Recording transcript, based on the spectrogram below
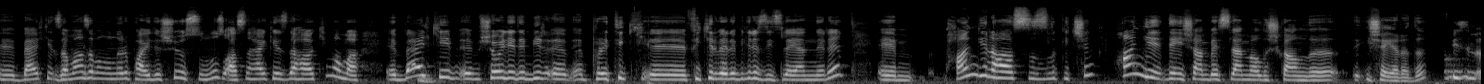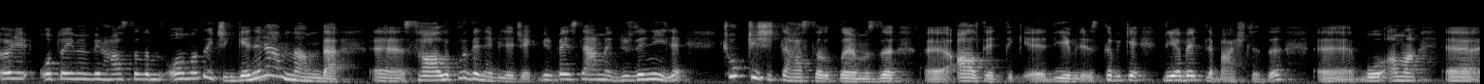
E, belki zaman zaman onları paylaşıyorsunuz. Aslında herkes de hakim ama e, belki e, şöyle de bir pratik fikir verebiliriz izleyenlere. Hangi rahatsızlık için hangi değişen beslenme alışkanlığı işe yaradı? Bizim öyle otoimmün bir hastalığımız olmadığı için genel anlamda e, sağlıklı denebilecek bir beslenme düzeniyle çok çeşitli hastalıklarımızı e, alt ettik e, diyebiliriz. Tabii ki diyabetle başladı e, bu ama e,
